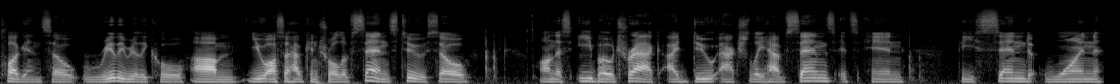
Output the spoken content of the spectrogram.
plugin. So really, really cool. Um, you also have control of sends too. So on this EBow track, I do actually have sends. It's in the send one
